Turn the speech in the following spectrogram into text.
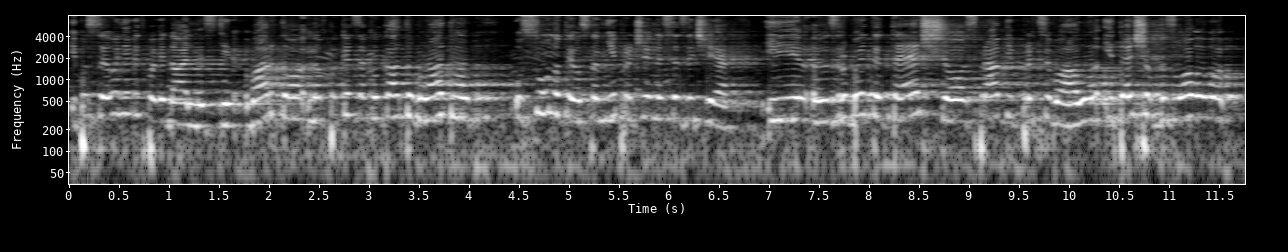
і посилення відповідальності, варто навпаки закликати владу усунути основні причини СЗЧ і е, зробити те, що справді працювало, і те, щоб дозволило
